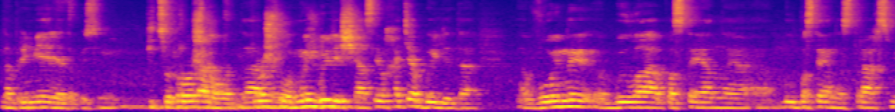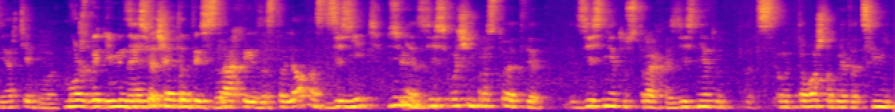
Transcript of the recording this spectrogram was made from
на примере, допустим, 500 прошлого, да, прошлого мы уже. были счастливы, хотя были, да, войны, была постоянная, был постоянно страх смерти. Вот. Может быть, именно Здесь этот, очень- этот из да. страха и заставлял нас Здесь, ценить всё нет, здесь очень простой ответ. Здесь нету страха, здесь нету того, чтобы это ценить.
